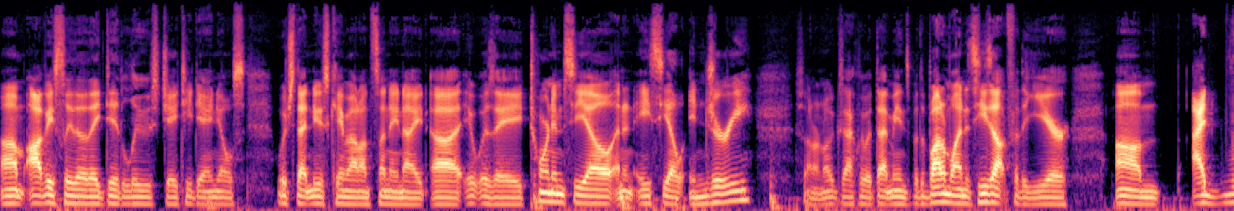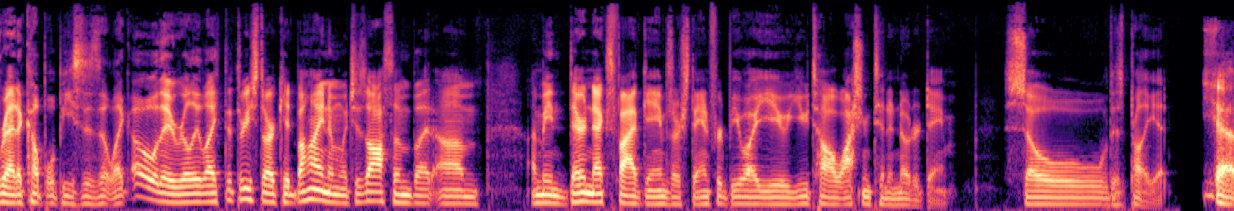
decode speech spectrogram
Um, obviously, though, they did lose JT Daniels, which that news came out on Sunday night. Uh, it was a torn MCL and an ACL injury. So I don't know exactly what that means, but the bottom line is he's out for the year. Um, I read a couple pieces that like, oh, they really like the three star kid behind him, which is awesome. But um, I mean, their next five games are Stanford, BYU, Utah, Washington, and Notre Dame. So this is probably it. Yeah,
